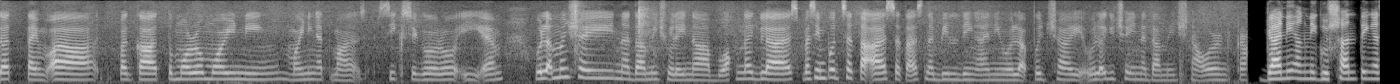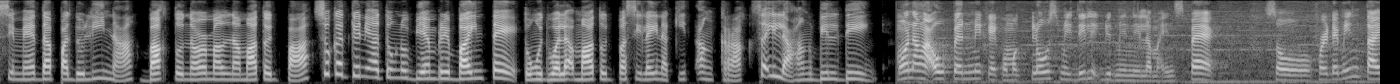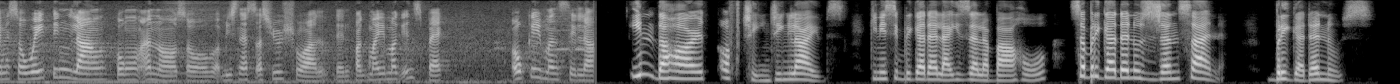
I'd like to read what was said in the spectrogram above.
that time ah pagka tomorrow morning morning at mga 6 siguro AM wala man siya na damage wala na buwak na glass basin pod sa taas sa taas na building ani wala pod siya wala gid siya na damage na or crack Gani ang negosyante nga si Meda Padolina, back to normal na matod pa, sukad kani atong Nobyembre 20, tungod wala matod pa sila'y nakit ang crack sa ilahang building. mo na nga open mi kay kung mag-close mi dili gyud mi nila ma-inspect. So for the meantime, so waiting lang kung ano, so business as usual. Then pag may mag-inspect, okay man sila. In the heart of changing lives. Kini si Brigada Liza Labajo sa Brigada News Jansan. Brigada News.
